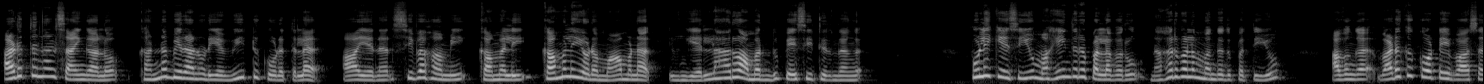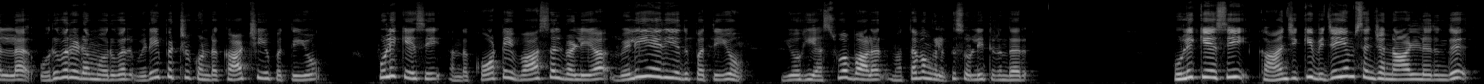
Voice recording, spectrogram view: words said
அடுத்த நாள் சாயங்காலம் கண்ணபிரானுடைய வீட்டு கூடத்தில் ஆயனர் சிவகாமி கமலி கமலியோட மாமனார் இவங்க எல்லாரும் அமர்ந்து பேசிகிட்டு இருந்தாங்க. புலிகேசியும் மகேந்திர பல்லவரும் நகர்வலம் வந்தது பற்றியும் அவங்க வடக்கு கோட்டை வாசலில் ஒருவரிடம் ஒருவர் விடை பெற்று கொண்ட காட்சியை பற்றியும் புலிகேசி அந்த கோட்டை வாசல் வழியாக வெளியேறியது பற்றியும் யோகி அஸ்வபாலர் மற்றவங்களுக்கு சொல்லிட்டு இருந்தார். புலிகேசி காஞ்சிக்கு விஜயம் செஞ்ச நாளிலிருந்து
